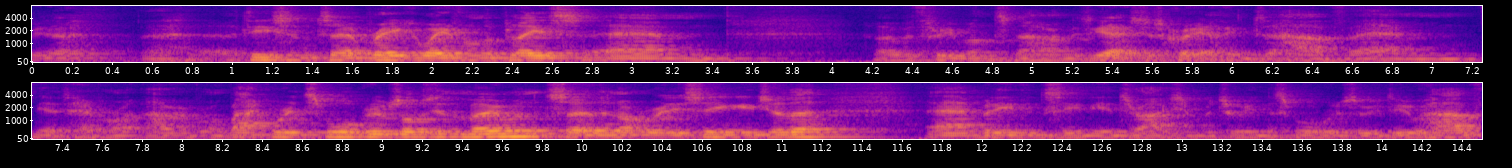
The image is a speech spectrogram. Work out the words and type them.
been a, a decent uh, break away from the place. Um, over three months now, and it's, yeah, it's just great. I think to have um, you know, to have everyone, have everyone back. We're in small groups, obviously, at the moment, so they're not really seeing each other. Um, but even seeing the interaction between the small groups that we do have,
